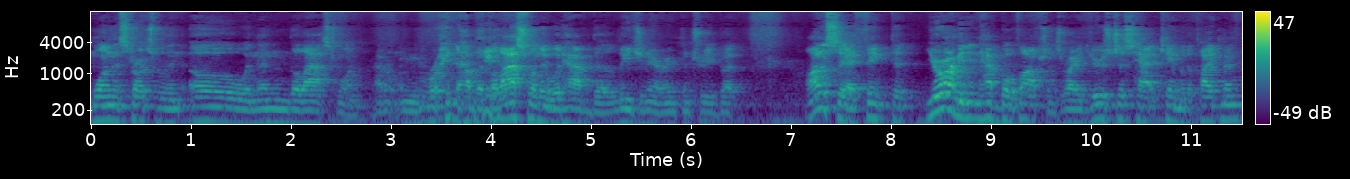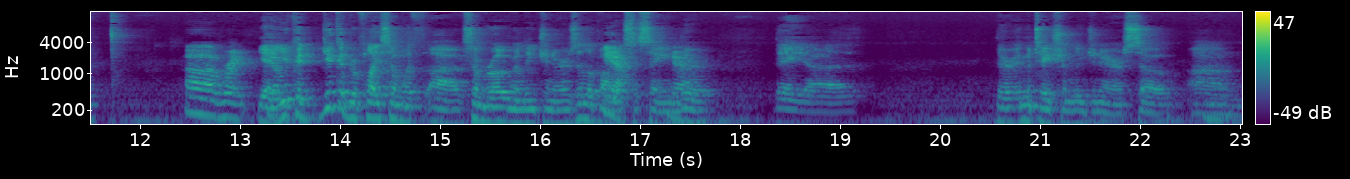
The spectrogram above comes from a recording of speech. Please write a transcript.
one that starts with an O, and then the last one. I don't remember right now, but the last one they would have the legionnaire infantry. But honestly, I think that your army didn't have both options, right? Yours just had came with a pikeman. Uh, right. Yeah, Yep. you could you could replace them with uh, some Roman legionnaires. They look almost Yeah, the same. yeah. They're they uh, they're imitation legionnaires. So, um,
